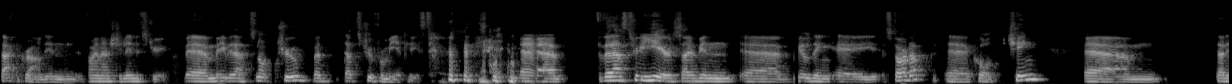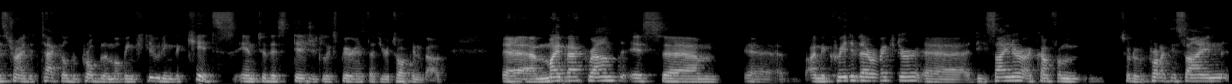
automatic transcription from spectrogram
background in financial industry. Uh, maybe that's not true, but that's true for me at least. uh, for the last three years, I've been uh, building a startup uh, called Tjing um, that is trying to tackle the problem of including the kids into this digital experience that you're talking about. Uh, my background is um, I'm a creative director, designer. I come from sort of product design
